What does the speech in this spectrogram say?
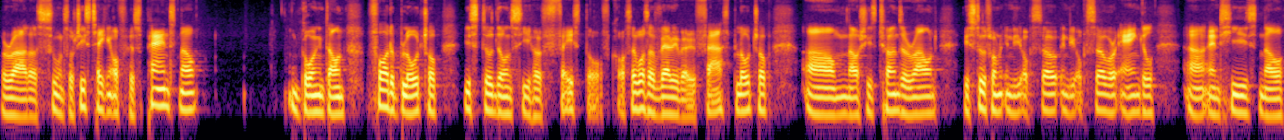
rather soon. So she's taking off his pants now. Going down for the blowjob, we still don't see her face though. Of course, it was a very very fast blowjob. Um, now she turns around. He's still from in the observer in the observer angle, uh, and he's now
